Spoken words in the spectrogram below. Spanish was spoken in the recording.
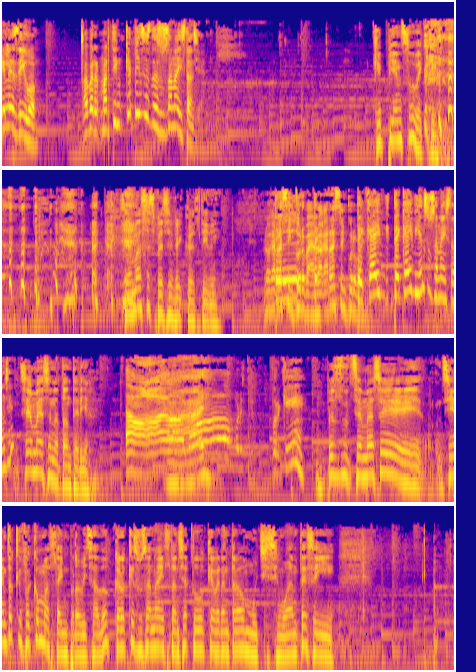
¿Qué les digo? A ver, Martín, ¿qué piensas de Susana a distancia? ¿Qué pienso de qué? Sea más específico, Stevie. Lo agarraste Te- en curva, te- lo agarraste en curva. ¿Te cae, ¿Te cae bien Susana a distancia? Se me hace una tontería. Ah, no, ¿por qué? ¿Por qué? Pues se me hace... Siento que fue como hasta improvisado. Creo que Susana a distancia tuvo que haber entrado muchísimo antes y...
